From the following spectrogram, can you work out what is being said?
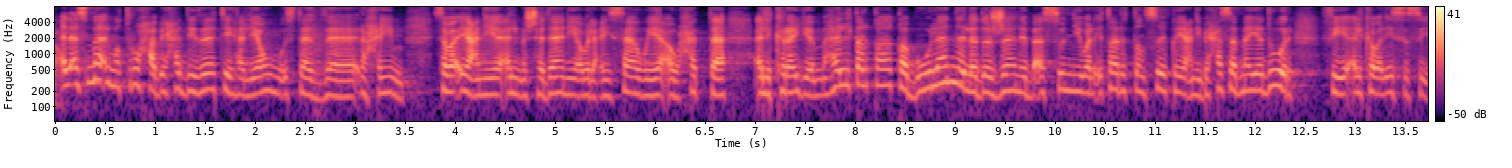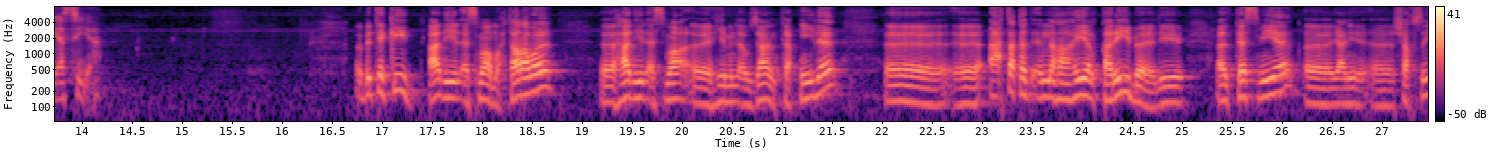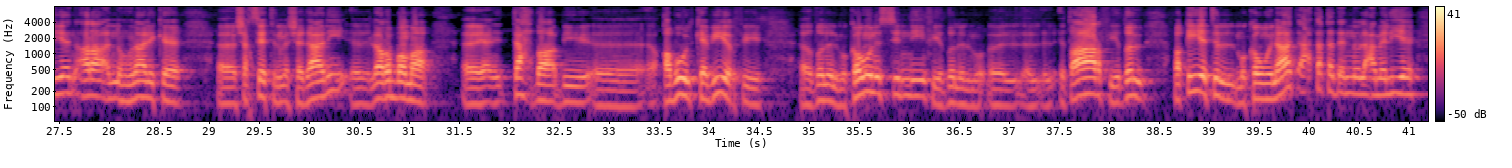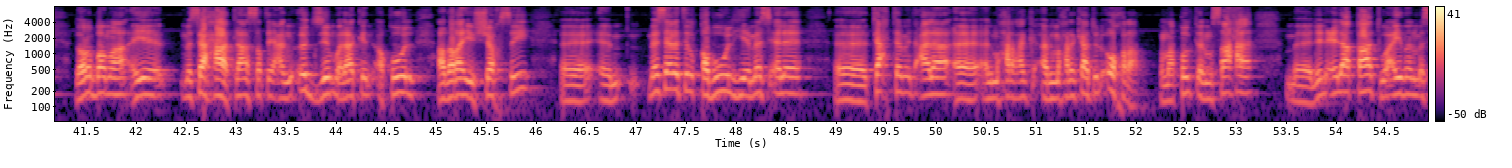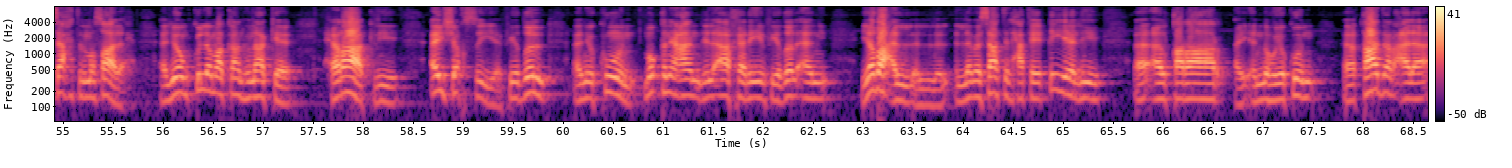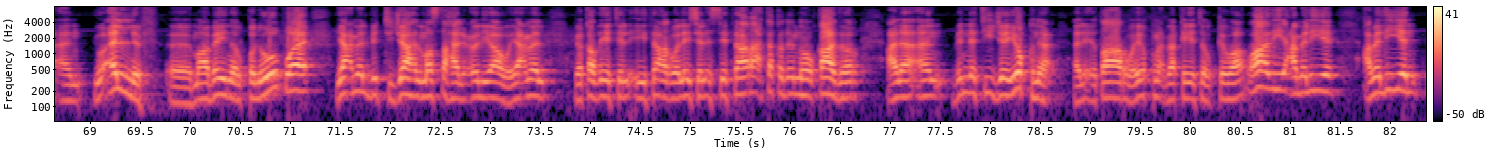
نعم. الأسماء المطروحة بحد ذاتها اليوم أستاذ رحيم سواء يعني المشهداني أو العيساوي أو حتى الكريم هل تلقى قبولا لدى الجانب السني والإطار التنسيقي يعني بحسب ما يدور في الكواليس السياسية بالتأكيد هذه الأسماء محترمة آه، هذه الأسماء آه، هي من الأوزان الثقيلة آه، أعتقد أنها هي القريبة للتسمية يعني شخصيا. أرى أن هنالك شخصية المشهداني لربما يعني تحظى بقبول كبير في ظل المكون السني في ظل الإطار في ظل بقية المكونات. أعتقد أن العملية لربما هي مساحات لا أستطيع أن أجزم ولكن أقول هذا رأيي الشخصي. آه، مسألة القبول هي مسألة آه، تعتمد على آه، المحرك المحركات الأخرى. كما قلت المساحة للعلاقات وأيضا مساحة المصالح. اليوم كلما كان هناك حراك لأي شخصية في ظل أن يكون مقنعا للآخرين في ظل أن يضع اللمسات الحقيقية للقرار أي أنه يكون قادر على أن يؤلف ما بين القلوب ويعمل باتجاه المصلحة العليا ويعمل بقضية الإيثار وليس الاستثار أعتقد أنه قادر على أن بالنتيجة يقنع الإطار ويقنع بقية القوى. وهذه عملية عمليا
